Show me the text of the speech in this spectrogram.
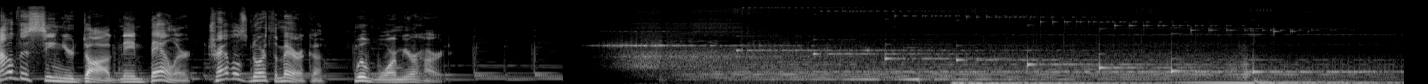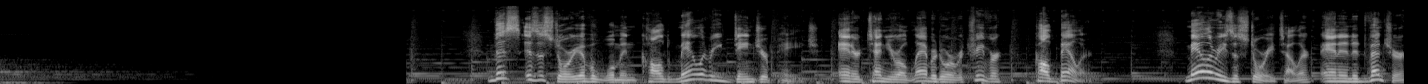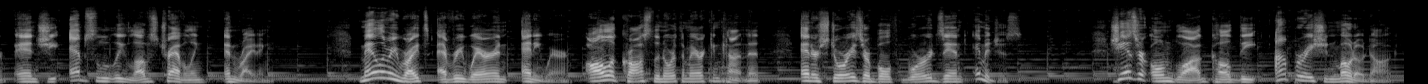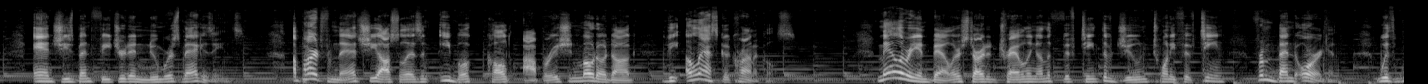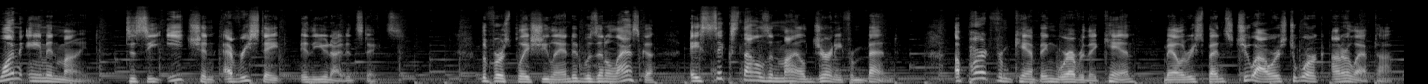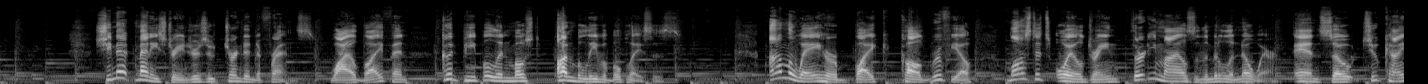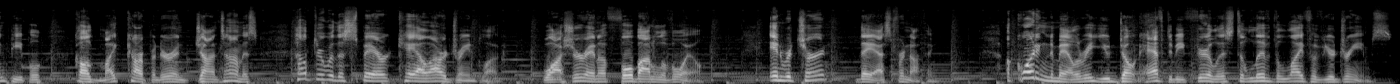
How this senior dog named Baylor travels North America will warm your heart. This is a story of a woman called Mallory Danger Paige and her 10-year-old Labrador Retriever called Baylor. Mallory's a storyteller and an adventurer and she absolutely loves traveling and writing. Mallory writes everywhere and anywhere all across the North American continent and her stories are both words and images. She has her own blog called the Operation Moto Dog and she's been featured in numerous magazines. Apart from that, she also has an ebook called Operation Moto Dog the Alaska Chronicles. Mallory and Baylor started traveling on the 15th of June 2015 from Bend, Oregon, with one aim in mind to see each and every state in the United States. The first place she landed was in Alaska, a 6,000 mile journey from Bend. Apart from camping wherever they can, Mallory spends two hours to work on her laptop. She met many strangers who turned into friends, wildlife, and good people in most unbelievable places. On the way, her bike, called Rufio, lost its oil drain 30 miles in the middle of nowhere, and so two kind people called Mike Carpenter and John Thomas helped her with a spare KLR drain plug, washer, and a full bottle of oil. In return, they asked for nothing. According to Mallory, you don't have to be fearless to live the life of your dreams.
